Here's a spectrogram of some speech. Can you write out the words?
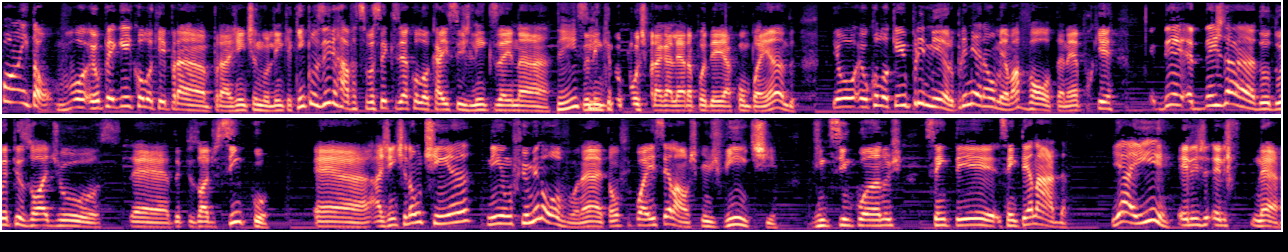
Bom, então, vou- eu peguei e coloquei pra, pra gente no link aqui. Inclusive, Rafa, se você quiser colocar esses links aí na, Sim, no sim. link no post pra galera poder ir acompanhando, eu, eu coloquei o primeiro, o primeirão mesmo, a volta, né? Porque de- desde a, do, do episódio é, do episódio 5, é, a gente não tinha nenhum filme novo, né? Então ficou aí, sei lá, uns, uns 20, 25 anos sem ter, sem ter nada. E aí, eles, eles né,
